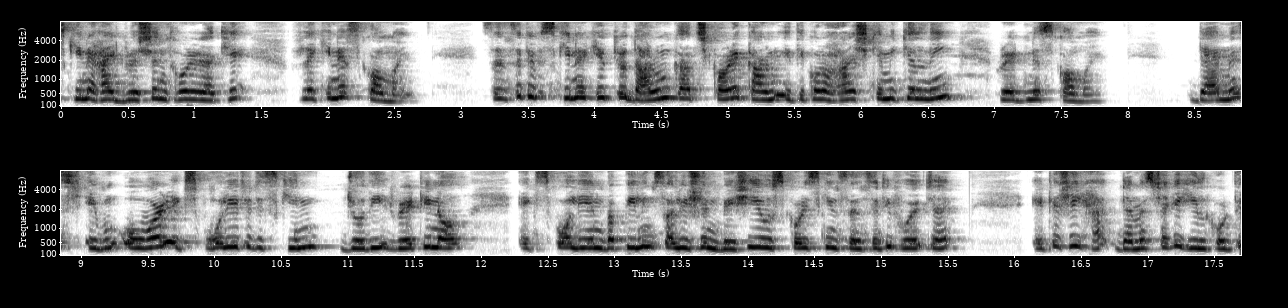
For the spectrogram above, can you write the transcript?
স্কিনে হাইড্রেশন ধরে রাখে ফ্লেকিনেস কমায়। সেন্সিটিভ স্কিনের ক্ষেত্রে দারুণ কাজ করে, কারণ এতে কোনো হার্শ কেমিক্যাল নেই রেডনেস কমায়। ড্যামেজড এবং ওভার এক্সফোলিয়েটেড স্কিন যদি রেটিনল এক্সফোলিয়েন্ট বা পিলিং সলিউশন বেশি ইউজ করে স্কিন সেন্সিটিভ হয়ে যায়, এটা সেই ড্যামেজটাকে হিল করতে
